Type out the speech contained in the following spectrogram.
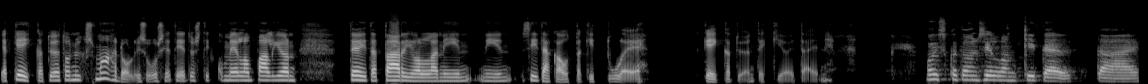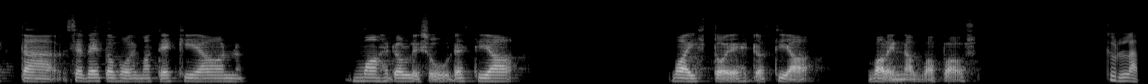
Ja keikkatyöt on yksi mahdollisuus. Ja tietysti kun meillä on paljon töitä tarjolla, niin, niin sitä kauttakin tulee keikkatyöntekijöitä enemmän. Voisiko tuon silloin kiteyttää, että se vetovoimatekijä on mahdollisuudet ja vaihtoehdot ja valinnanvapaus? Kyllä,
